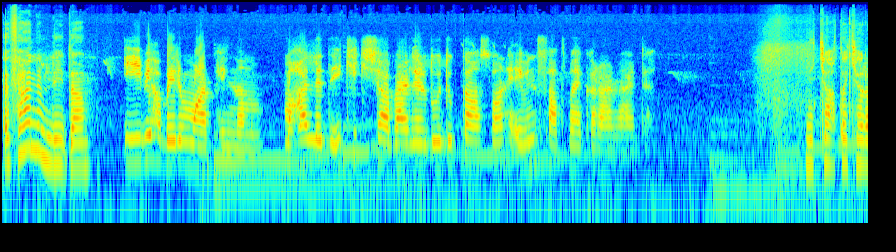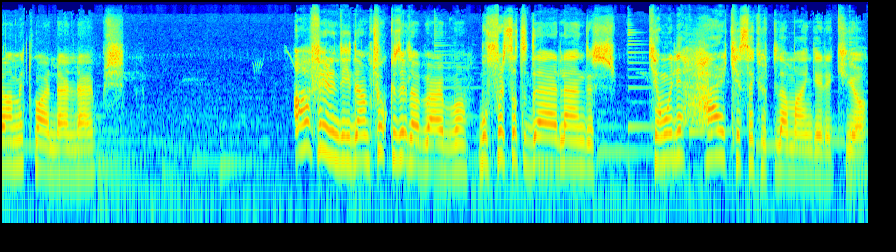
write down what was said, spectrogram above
Efendim Didem. İyi bir haberim var Pelin Hanım. Mahallede iki kişi haberleri duyduktan sonra evini satmaya karar verdi. Nikahta keramet var derlermiş. Aferin Didem. Çok güzel haber bu. Bu fırsatı değerlendir. Kemal'i herkese kötülemen gerekiyor.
